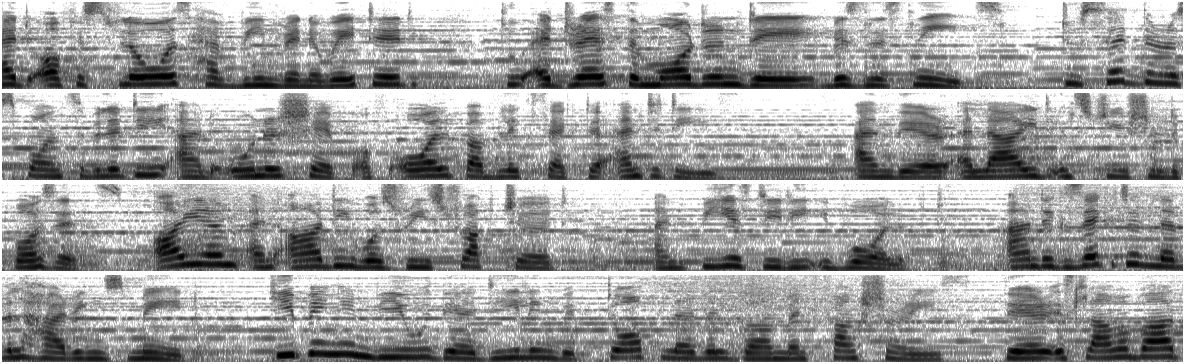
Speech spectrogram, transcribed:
head office floors have been renovated to address the modern day business needs. to set the responsibility and ownership of all public sector entities and their allied institutional deposits. IM and RD was restructured and PSDD evolved and executive level hirings made. Keeping in view they are dealing with top level government functionaries, their Islamabad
